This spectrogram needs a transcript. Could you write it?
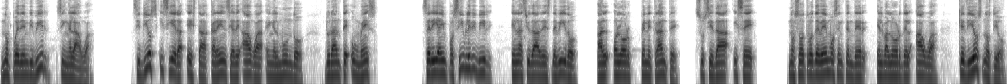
no pueden vivir sin el agua. Si Dios hiciera esta carencia de agua en el mundo durante un mes, sería imposible vivir en las ciudades debido al olor penetrante, suciedad y sed. Nosotros debemos entender el valor del agua que Dios nos dio.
